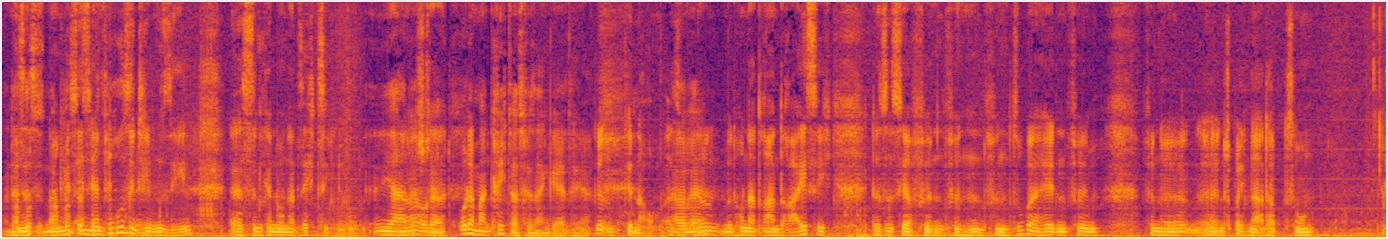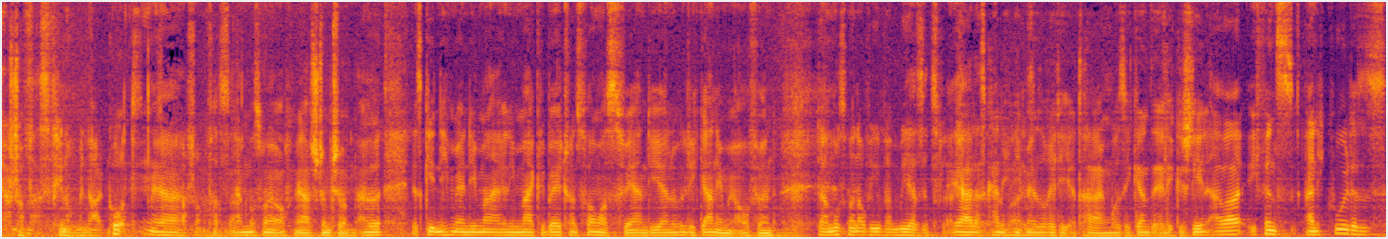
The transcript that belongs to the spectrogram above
Und man muss, man muss das ja im Positiven sehen. Es sind ja nur 160 Minuten. Ja, ja oder, oder man kriegt was für sein Geld. Ja. Genau, also ne, mit 133, das ist ja für, für, für einen Superheldenfilm, für eine äh, entsprechende Adaption ja, schon fast phänomenal kurz. Ja, schon fast. Da muss man ja auch, ja, stimmt schon. Also es geht nicht mehr in die, in die Michael Bay Transformers-Sphären, die ja wirklich gar nicht mehr aufhören. Da muss man auf jeden Fall mehr Sitzfleisch Ja, das kann ich nicht mehr so richtig ertragen, muss ich ganz ehrlich gestehen. Aber ich finde es eigentlich cool, dass es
